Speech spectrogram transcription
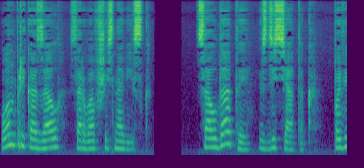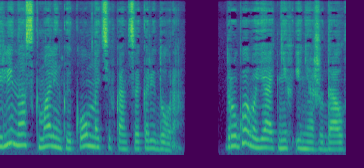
Он приказал, сорвавшись на виск. Солдаты с десяток повели нас к маленькой комнате в конце коридора. Другого я от них и не ожидал.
